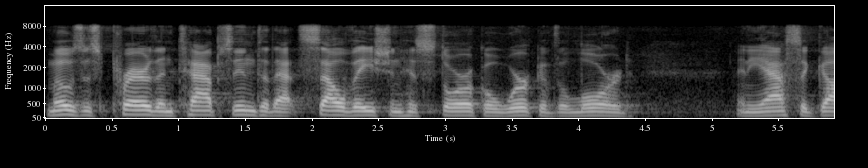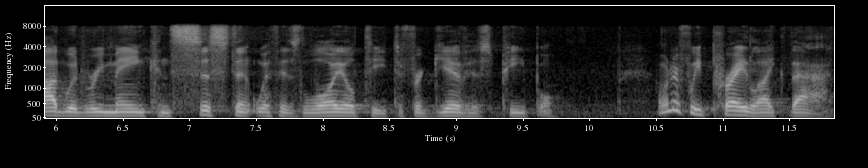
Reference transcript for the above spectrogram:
Moses' prayer then taps into that salvation historical work of the Lord, and he asks that God would remain consistent with his loyalty to forgive his people. I wonder if we pray like that.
